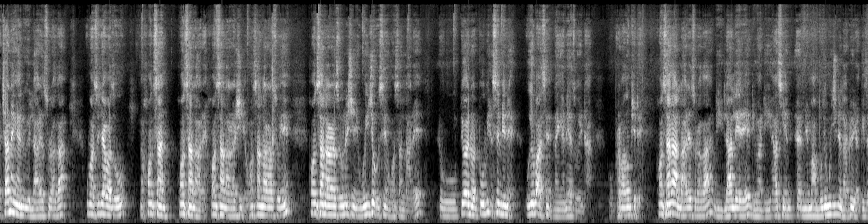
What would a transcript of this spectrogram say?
အခြားနိုင်ငံလူတွေလာတယ်ဆိုတာကဥပမာဆိုကြပါစို့ဟွန်ဆန်ဟွန်ဆန်လာတယ်ဟွန်ဆန်လာတာရှိတယ်ဟွန်ဆန်လာတာဆိုရင်ဟွန်ဆန်လာတာဆိုလို့ရှိရင်ဝင်းချုပ်အဆင့်ဟွန်ဆန်လာတယ်ဟိုပြောရတော့ပို့ပြီးအဆင့်မြင့်တဲ့ဥရောပအဆင့်နိုင်ငံတွေဆိုရင်ဒါဟိုပထမဆုံးဖြစ်တယ်ဟွန်ဆန်ကလာတယ်ဆိုတာကဒီလာလေတယ်ဒီမှာဒီအာဆီယံမြန်မာဗိုလ်ချုပ်မှုကြီးနဲ့လာတွေ့တာကိစ္စ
